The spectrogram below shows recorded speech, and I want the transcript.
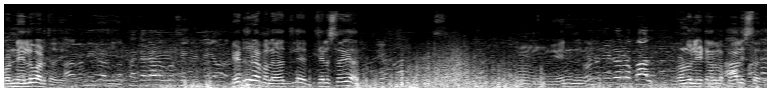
రెండు నెలలు పడుతుంది. పెడుతురా మళ్ళీ? అట్లే తెలుస్తుంది కదా. రెండు లీటర్ల పాలు. ఇస్తుంది.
